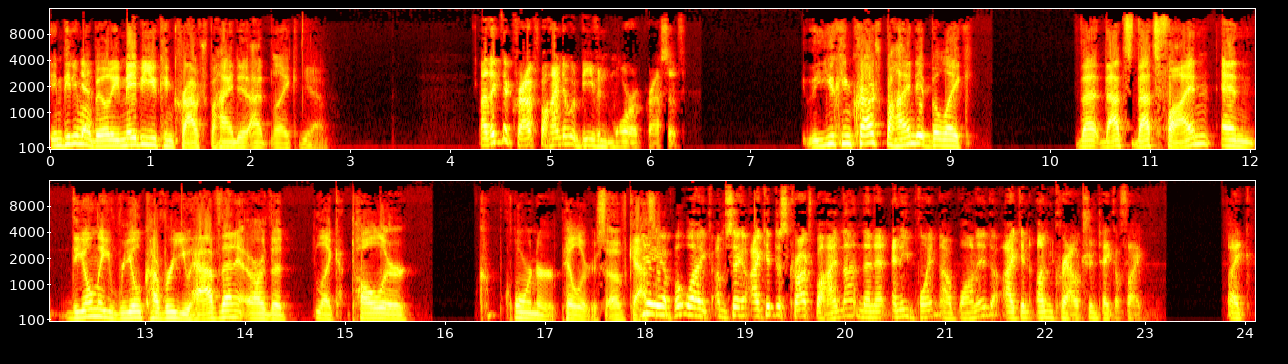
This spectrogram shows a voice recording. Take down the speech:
Impeding Yeah. mobility. Maybe you can crouch behind it. I'd like Yeah. I think the crouch behind it would be even more oppressive. You can crouch behind it, but like that that's that's fine. And the only real cover you have then are the like taller c- corner pillars of castle. Yeah, yeah, but like I'm saying, I could just crouch behind that, and then at any point I wanted, I can uncrouch and take a fight. Like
